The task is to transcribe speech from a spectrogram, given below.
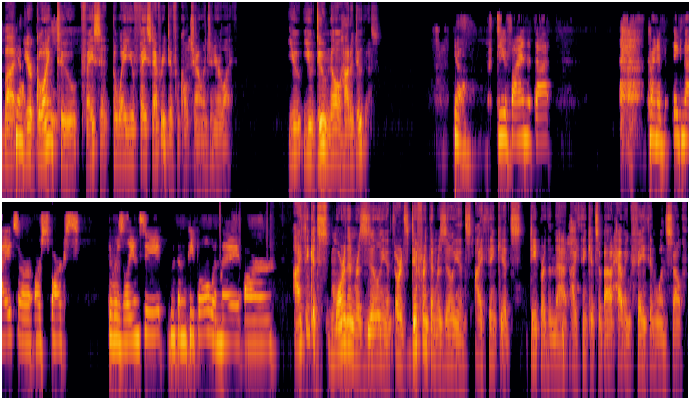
but yeah. you're going to face it the way you faced every difficult challenge in your life you you do know how to do this yeah do you find that that kind of ignites or, or sparks the resiliency within people when they are i think it's more than resilient or it's different than resilience. I think it's deeper than that. I think it's about having faith in oneself.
